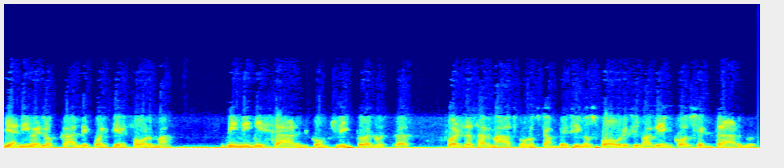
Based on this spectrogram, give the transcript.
Y a nivel local, de cualquier forma, minimizar el conflicto de nuestras Fuerzas Armadas con los campesinos pobres y más bien concentrarnos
